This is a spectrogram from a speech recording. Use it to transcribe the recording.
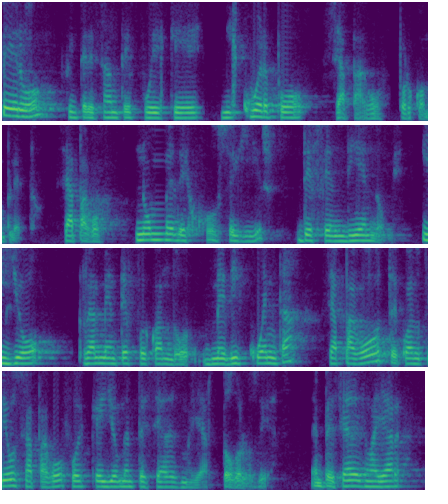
Pero lo interesante fue que mi cuerpo se apagó por completo. Se apagó. No me dejó seguir defendiéndome. Y yo realmente fue cuando me di cuenta se apagó, cuando te digo se apagó fue que yo me empecé a desmayar todos los días. Empecé a desmayar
